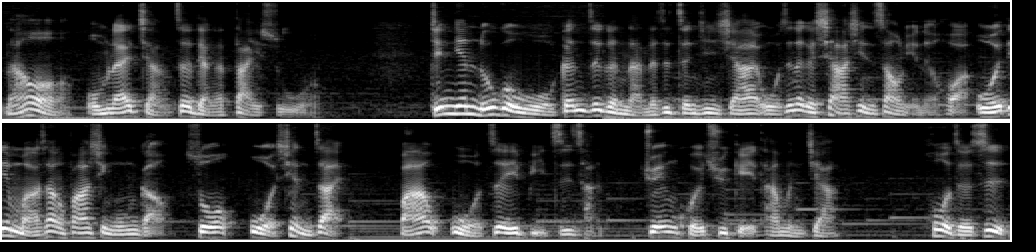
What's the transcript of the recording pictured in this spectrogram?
然后我们来讲这两个代书哦。今天如果我跟这个男的是真心相爱，我是那个下线少年的话，我一定马上发新闻稿说，我现在把我这一笔资产捐回去给他们家，或者是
